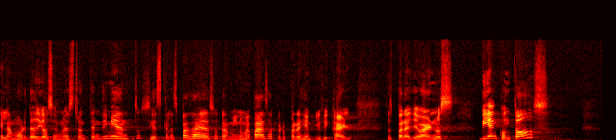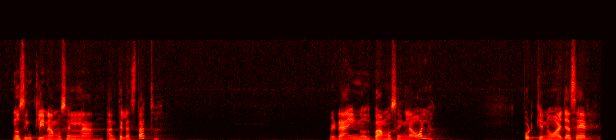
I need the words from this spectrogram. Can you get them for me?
el amor de Dios en nuestro entendimiento, si es que les pasa eso, que a mí no me pasa, pero para ejemplificar, pues para llevarnos bien con todos, nos inclinamos la, ante la estatua, ¿verdad? Y nos vamos en la ola, porque no vaya a ser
